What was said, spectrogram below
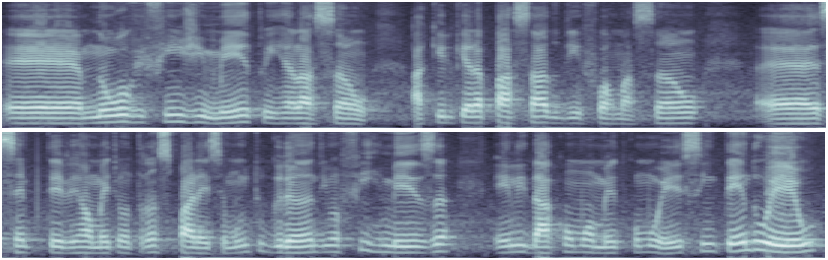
é, não houve fingimento em relação àquilo que era passado de informação é, sempre teve realmente uma transparência muito grande e uma firmeza em lidar com um momento como esse. Entendo eu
